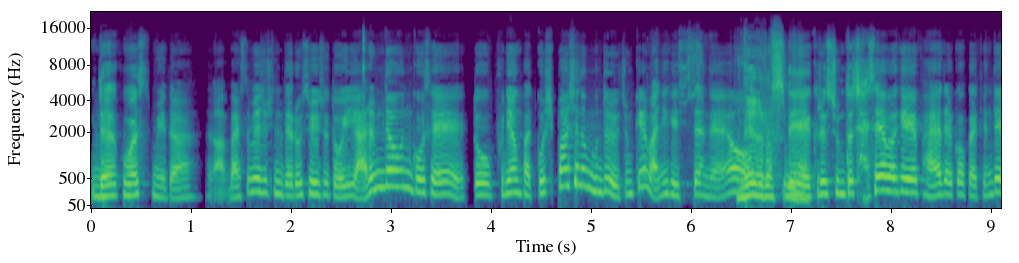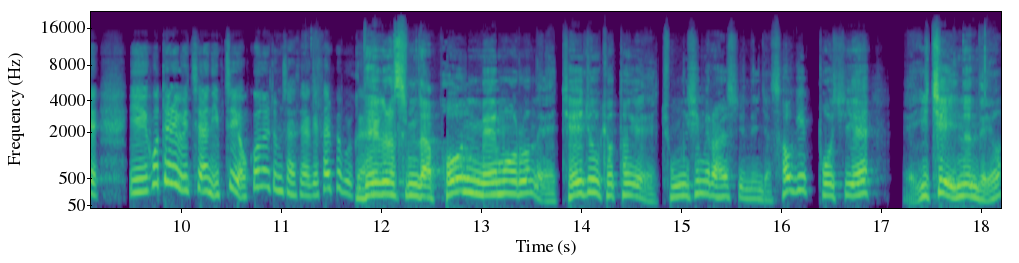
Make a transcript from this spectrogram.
네, 고맙습니다. 아, 말씀해주신 대로 제주도 이 아름다운 곳에 또 분양받고 싶어 하시는 분들 요즘 꽤 많이 계시잖아요. 네 그렇습니다. 네, 그래서 좀 더 자세하게 봐야 될 것 같은데 이 호텔에 위치한 입지 여건을 좀 자세하게 살펴볼까요? 네, 그렇습니다. 본 매물은 예, 제주 교통의 중심이라 할 수 있는 이제 서귀포시에 예, 위치해 있는데요.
